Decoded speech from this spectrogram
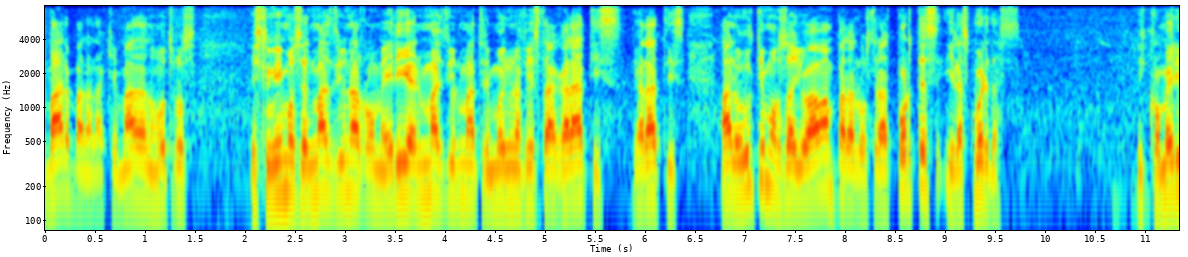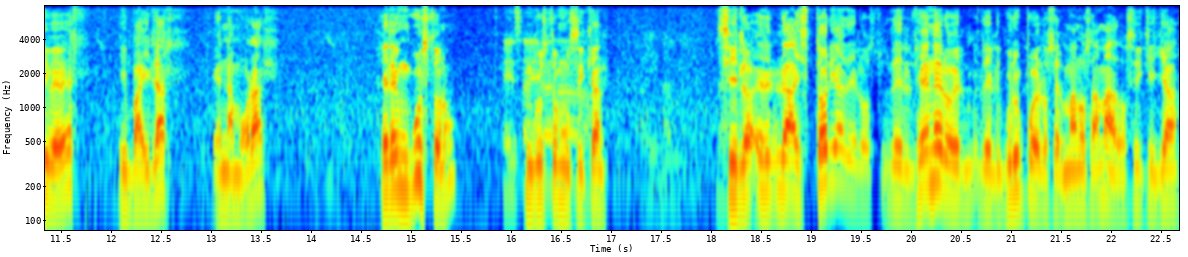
bárbara, la quemada. Nosotros estuvimos en más de una romería, en más de un matrimonio, una fiesta gratis, gratis. A lo último nos ayudaban para los transportes y las cuerdas. Y comer y beber, y bailar, enamorar. Era un gusto, ¿no? Esa un gusto musical. Sí, la, la historia de los, del género del, del grupo de los hermanos amados, así que ya,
